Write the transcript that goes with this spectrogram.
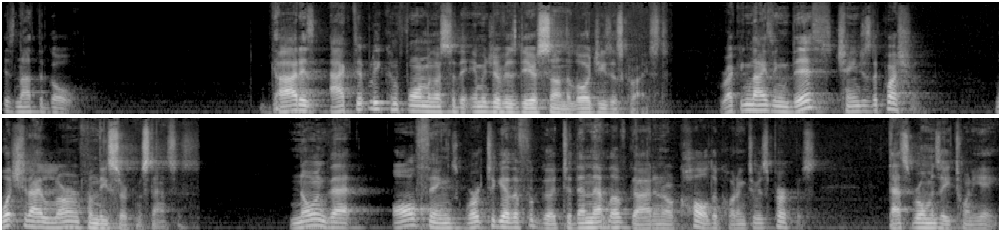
is not the goal. God is actively conforming us to the image of his dear Son, the Lord Jesus Christ. Recognizing this changes the question what should I learn from these circumstances? Knowing that all things work together for good to them that love God and are called according to his purpose. That's Romans 8:28.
